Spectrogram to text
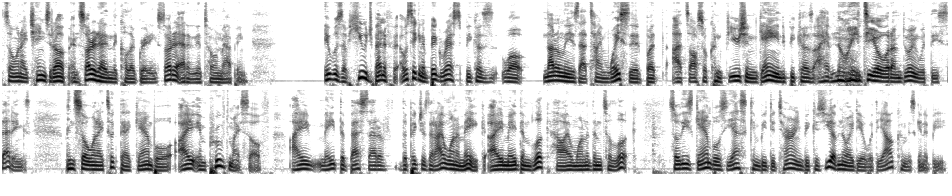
So when I changed it up and started adding the color grading, started adding the tone mapping, it was a huge benefit. I was taking a big risk because, well, not only is that time wasted, but it's also confusion gained because I have no idea what I'm doing with these settings. And so when I took that gamble, I improved myself. I made the best out of the pictures that I want to make. I made them look how I wanted them to look. So these gambles, yes, can be deterring because you have no idea what the outcome is going to be.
